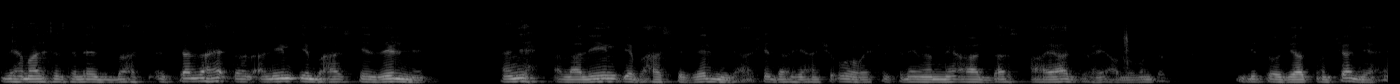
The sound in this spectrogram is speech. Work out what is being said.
ابھی ہمارے سلسلے بحث چل رہا ہے تو العلیم کے بحث کے ذیل میں ہاں جی العلیم کے بحث کے ذیل میں جو آج کے درس یہاں شروع ہو گئے سلسلے میں ہم نے آٹھ دس آیات جو ہے آپ لوگوں تک یہ توضیحات پہنچا دیا ہے۔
